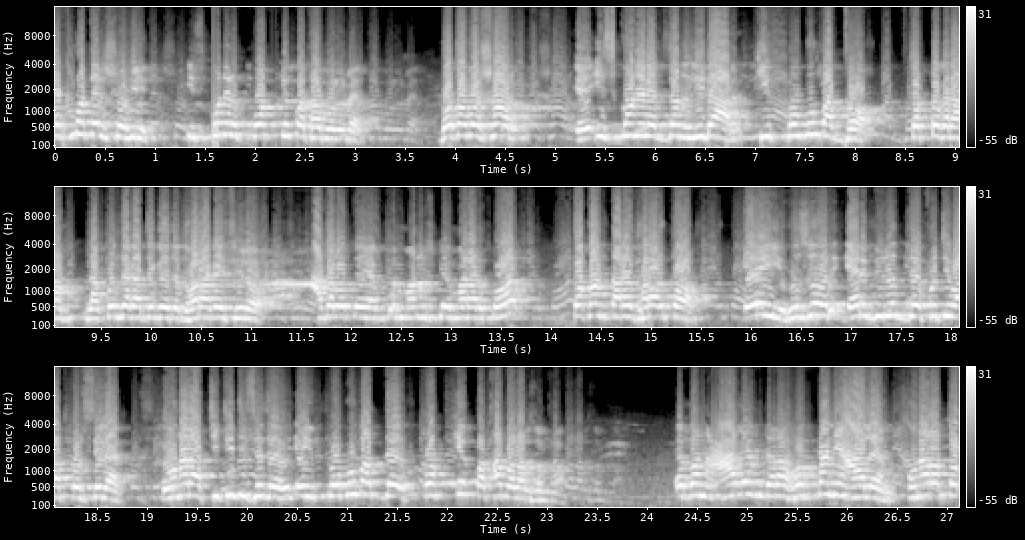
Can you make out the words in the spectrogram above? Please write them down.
হেকমতের সহিত ইসকনের পক্ষে কথা বলবেন। গত বছর ইসকনের একজন লিডার কি প্রভুপাধ্য চট্টগ্রাম না কোন জায়গা থেকে ধরা গেছিল আদালতে একজন মানুষকে মারার পর, তখন তারা ধরার পর এই হুজুর এর বিরুদ্ধে প্রতিবাদ করছিলেন। ওনারা চিঠি দিছে যে এই প্রভুপাদ্যের পক্ষে কথা বলার জন্য। এখন আলেম যারা হকানি আলেম, ওনারা তো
